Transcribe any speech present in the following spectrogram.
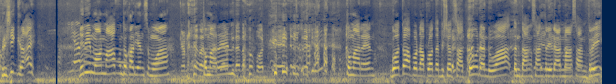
Berisik gerak eh. Jadi mohon maaf untuk kalian semua. Karena Kemarin- tidak tahu podcast. Kemarin gua tuh upload-upload episode 1 dan 2 tentang santri dan mas santri.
